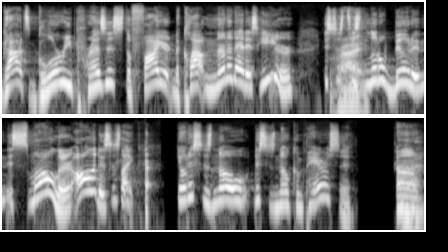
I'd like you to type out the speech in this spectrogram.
God's glory presence, the fire, the cloud, none of that is here. It's just this little building. It's smaller. All of this. It's like, yo, this is no, this is no comparison. Um, Right.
